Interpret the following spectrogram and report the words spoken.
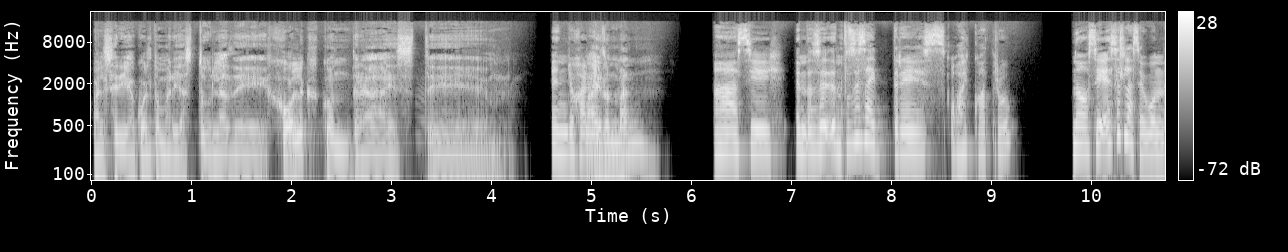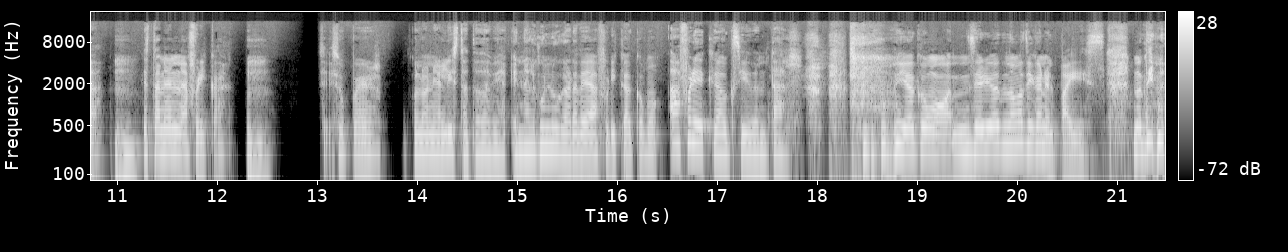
¿Cuál sería? ¿Cuál tomarías tú? ¿La de Hulk contra este en Iron Man? Ah, sí. Entonces, entonces hay tres o hay cuatro. No, sí, esa es la segunda. Están en África. Sí, súper colonialista todavía. En algún lugar de África, como África Occidental. Yo como, en serio, no más digan el país. No tiene...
